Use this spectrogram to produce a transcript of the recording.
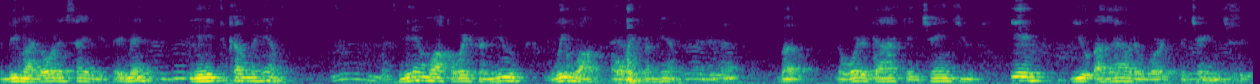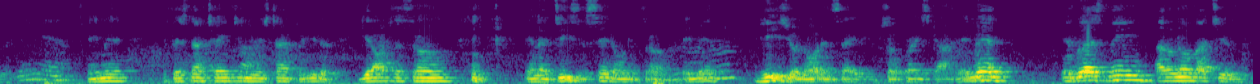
and be my Lord and Savior. Amen. Mm-hmm. You need to come to Him. Mm. He didn't walk away from you. We walk away from Him. Mm-hmm. But the Word of God can change you if you allow the Word to change you. Amen. Amen. If it's not changing you, it's time for you to get off the throne and let Jesus sit on the throne. Amen. He's your Lord and Savior. So praise God. Amen. It blessed me. I don't know about you.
